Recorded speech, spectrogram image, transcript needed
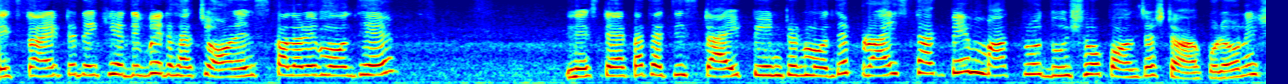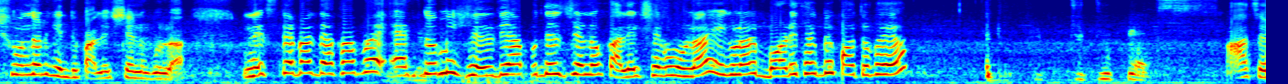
নেক্সট আরেকটা দেখিয়ে দেবো। এটা থাকছে অরেঞ্জ কালারের মধ্যে। নেক্সট একটা থাকছে স্টাই প্রিন্টের মধ্যে। প্রাইস থাকবে মাত্র দুশো পঞ্চাশ টাকা করে। অনেক সুন্দর কিন্তু কালেকশনগুলো নেক্সট এবার দেখাবো, একদমই হেলদি আপুদের জন্য কালেকশনগুলো এগুলোর বডি থাকবে কত ভাইয়া? আচ্ছা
